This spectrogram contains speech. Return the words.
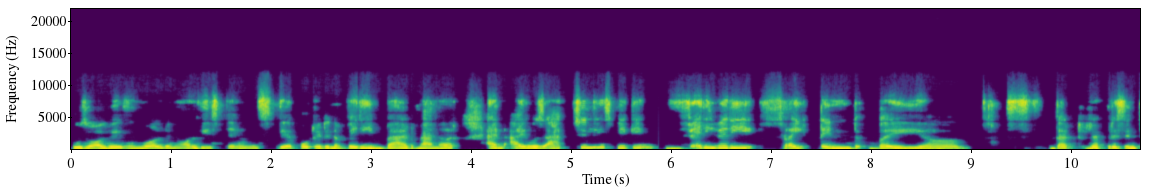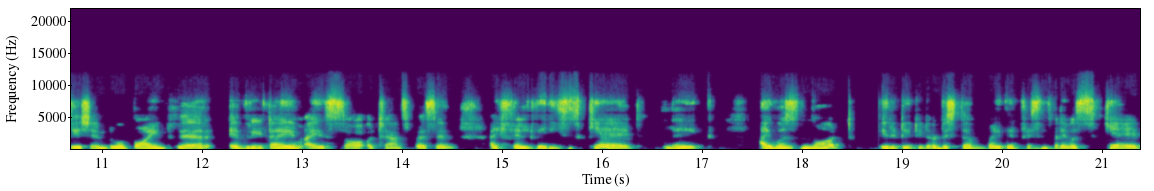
who's always involved in all these things. They're portrayed in a very bad manner, and I was actually speaking very very frightened by. Uh, that representation to a point where every time I saw a trans person, I felt very scared. Like I was not irritated or disturbed by their presence, but I was scared.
